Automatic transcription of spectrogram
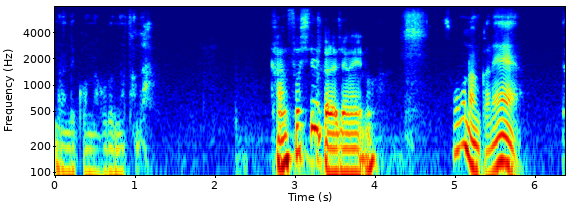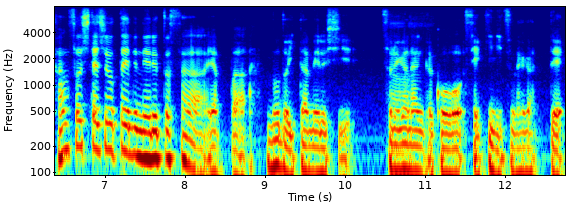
なんでこんなことになったんだ。乾燥してるからじゃないの？そうなんかね。乾燥した状態で寝るとさ、やっぱ喉痛めるし、それがなんかこう、咳につながって、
